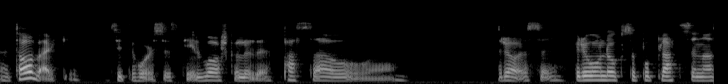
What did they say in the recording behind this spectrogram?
att Ta verket, City Horses till. Var skulle det passa och eh, röra sig? Beroende också på platserna.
